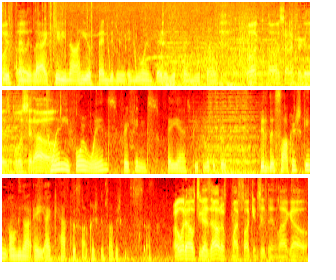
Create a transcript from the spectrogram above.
He offended. up, Like, I dude. kid. He offended it, and you weren't there to defend yourself. Fuck, no, I was trying to figure this bullshit out. 24 wins? Freaking sweaty ass people. Look at the. Dude, the soccer skin only got 8. I capped the soccer skin. Soccer skin suck. I would have helped you guys out if my fucking shit didn't lag out.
